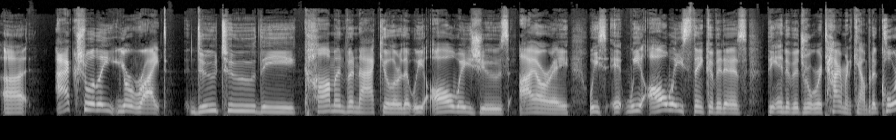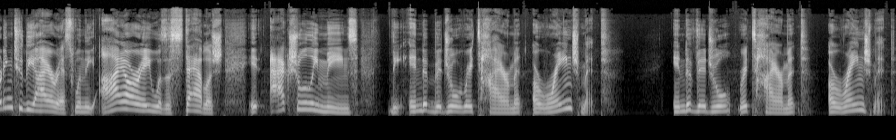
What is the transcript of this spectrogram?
Uh, actually, you're right. Due to the common vernacular that we always use, IRA, we it, we always think of it as the individual retirement account. But according to the IRS, when the IRA was established, it actually means the individual retirement arrangement. Individual retirement arrangement.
